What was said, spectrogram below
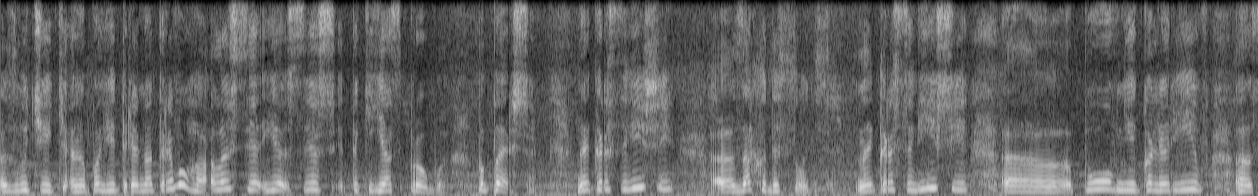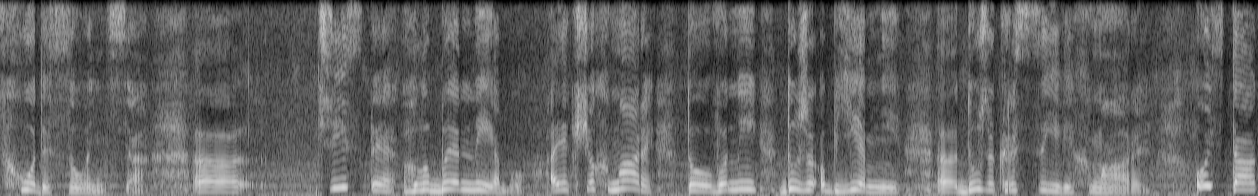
звучить е, повітряна тривога, але все, я, все ж таки я спробую. По-перше, найкрасивіші заходи сонця, найкрасивіші повні кольорів сходи сонця. Чисте голубе небо. А якщо хмари, то вони дуже об'ємні, е, дуже красиві хмари. Ось так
